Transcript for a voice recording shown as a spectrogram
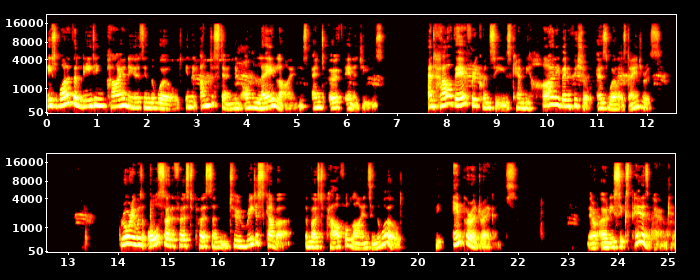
is one of the leading pioneers in the world in the understanding of ley lines and earth energies and how their frequencies can be highly beneficial as well as dangerous. Rory was also the first person to rediscover the most powerful lines in the world, the emperor dragons. There are only six pairs, apparently.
